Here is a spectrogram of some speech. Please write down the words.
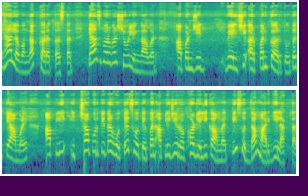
ह्या लवंगा करत असतात. त्याचबरोबर शिवलिंगावर आपण जी वेलची अर्पण करतो तर त्यामुळे आपली इच्छापूर्ती तर होतेच होते पण आपली जी रखडलेली कामं आहेत ती सुद्धा मार्गी लागतात.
